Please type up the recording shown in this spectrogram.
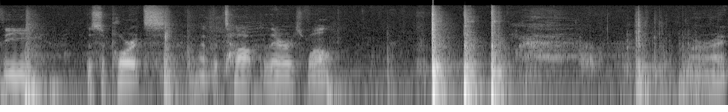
the, the supports at the top there as well. Alright,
